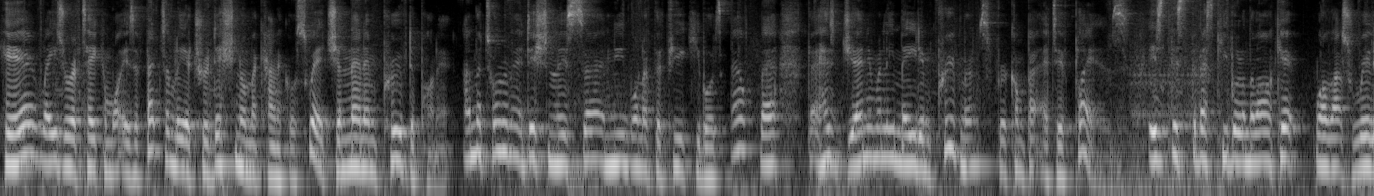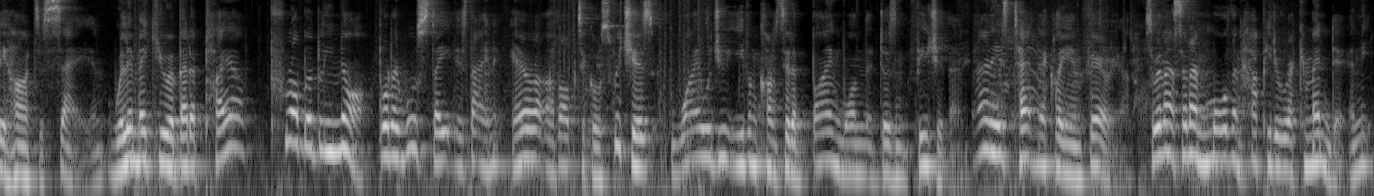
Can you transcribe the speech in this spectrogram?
Here, Razer have taken what is effectively a traditional mechanical switch and then improved upon it, and the Tournament Edition is certainly one of the few keyboards out there that has genuinely made improvements for competitive players. Is this the best keyboard on the market? Well, that's really hard to say, and will it make you a better player? Probably not. What I will state is that in an era of optical switches, why would you even consider buying one that doesn't feature them and is technically inferior? So with that said, I'm more than happy to recommend it, and the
